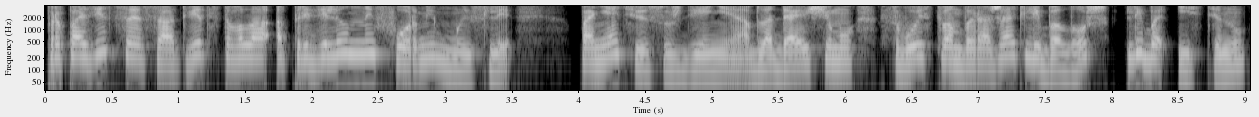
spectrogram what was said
пропозиция соответствовала определенной форме мысли, понятию суждения, обладающему свойством выражать либо ложь, либо истину,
